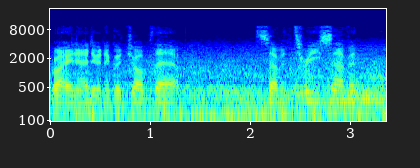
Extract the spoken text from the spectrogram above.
Ryanair doing a good job there. 737.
